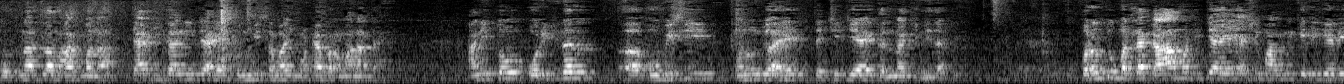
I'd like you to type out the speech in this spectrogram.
कोकणातला भाग म्हणा त्या ठिकाणी जे आहे कुणबी समाज मोठ्या प्रमाणात आहे. आणि तो ओरिजिनल ओबीसी म्हणून जो आहे त्याची जी आहे गणना केली जाते. परंतु मधल्या काळामध्ये जी आहे अशी मागणी केली गेली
